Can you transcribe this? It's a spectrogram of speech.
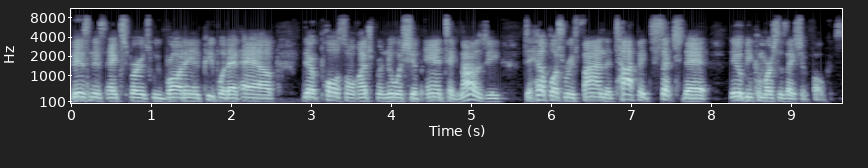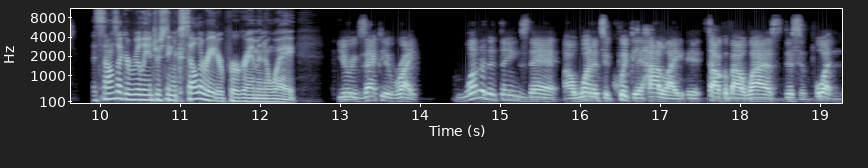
business experts. We brought in people that have their pulse on entrepreneurship and technology to help us refine the topics such that they'll be commercialization focused. It sounds like a really interesting accelerator program in a way. You're exactly right. One of the things that I wanted to quickly highlight, talk about why is this important.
